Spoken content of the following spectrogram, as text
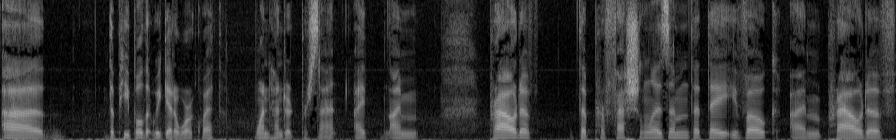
Uh, the people that we get to work with, 100%. I I'm proud of the professionalism that they evoke. I'm proud of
